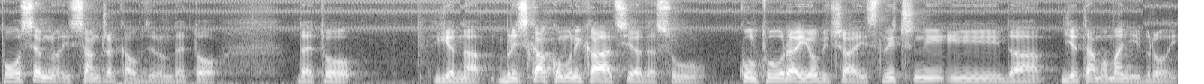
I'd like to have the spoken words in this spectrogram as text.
posebno iz Sanđaka, obzirom da je to da je to jedna bliska komunikacija, da su kultura i običaj slični i da je tamo manji broj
